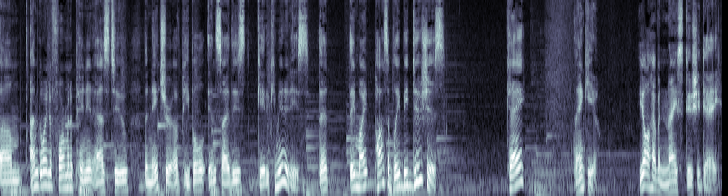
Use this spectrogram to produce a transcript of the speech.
um, I'm going to form an opinion as to the nature of people inside these gated communities that they might possibly be douches. Okay? Thank you. You all have a nice douchey day.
